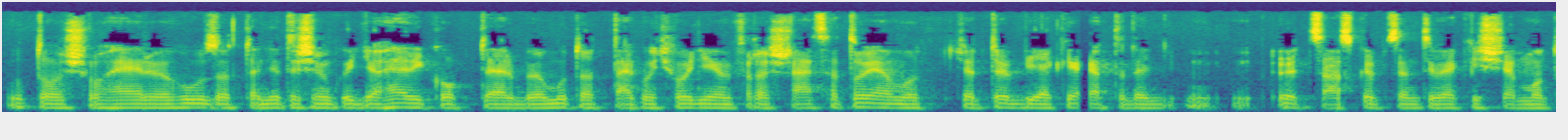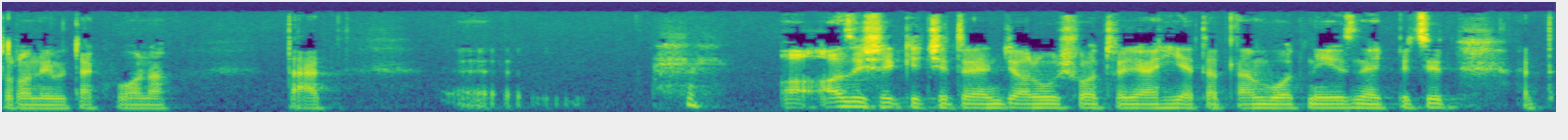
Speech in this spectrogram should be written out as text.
utolsó helyről húzott egyet, és amikor ugye a helikopterből mutatták, hogy hogy jön fel a srác, hát olyan volt, hogy a többiek érted egy 500 köbcentivel kisebb motoron ültek volna. Tehát az is egy kicsit olyan gyanús volt, vagy olyan hihetetlen volt nézni egy picit. Hát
